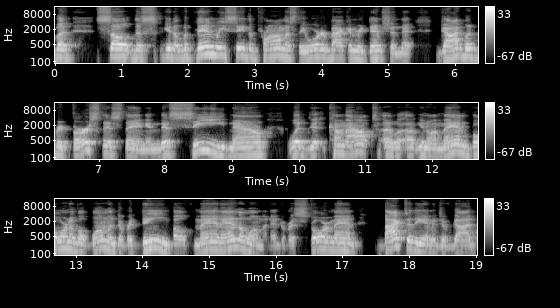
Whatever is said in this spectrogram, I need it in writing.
But so this, you know, but then we see the promise, the order back in redemption that God would reverse this thing and this seed now would come out of you know a man born of a woman to redeem both man and the woman and to restore man back to the image of God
